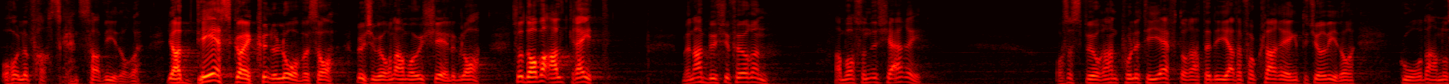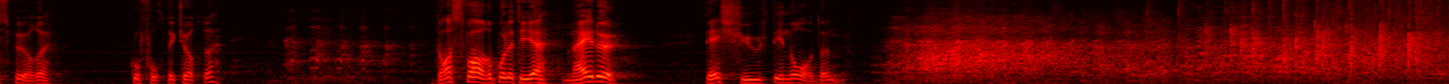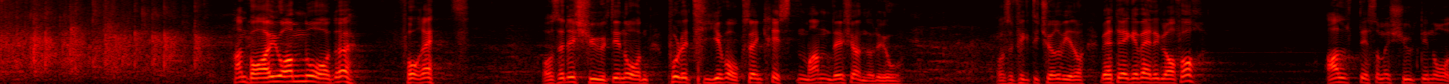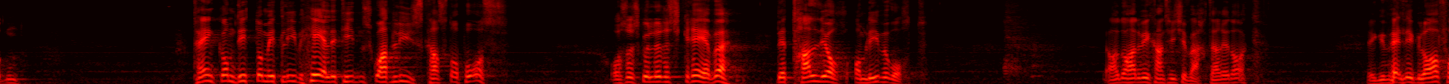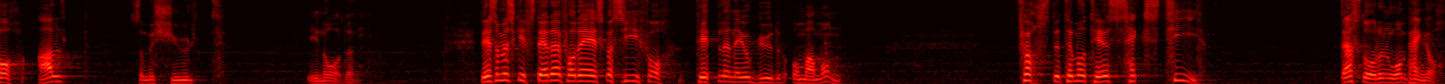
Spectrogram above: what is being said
å holde fartsgrensa videre. Ja, det skal jeg kunne love, sa bussjåføren. Han var jo sjeleglad. Så da var alt greit. Men han bussjåføren han var så nysgjerrig. Og Så spør han politiet etter at de hadde fått klarering til å kjøre videre. Går det an å spørre hvor fort jeg kjørte? Da svarer politiet nei, du, det er skjult i nåden. Han ba jo om nåde for rett. Og så er det skjult i nåden. Politiet var også en kristen mann, det skjønner du jo. Og så fikk de kjøre videre. Vet du hva jeg er veldig glad for? Alt det som er skjult i nåden. Tenk om ditt og mitt liv hele tiden skulle hatt lyskaster på oss. Og så skulle det skrevet detaljer om livet vårt. Ja, Da hadde vi kanskje ikke vært her i dag. Jeg er veldig glad for alt som er skjult i nåden. Det som er skriftstedet for det jeg skal si, for tittelen er jo Gud og mammon. 1. Timoteus 6,10. Der står det noe om penger.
